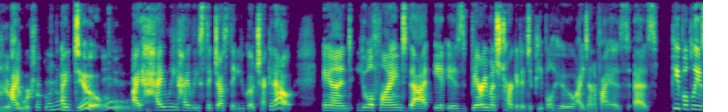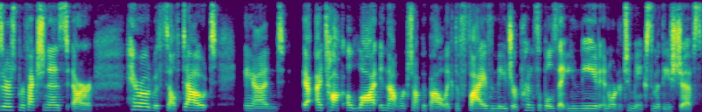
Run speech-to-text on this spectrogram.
We have a free I- workshop going on. I do. oh, I highly, highly suggest that you go check it out. And you will find that it is very much targeted to people who identify as, as people pleasers, perfectionists, are harrowed with self doubt. And I talk a lot in that workshop about like the five major principles that you need in order to make some of these shifts.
